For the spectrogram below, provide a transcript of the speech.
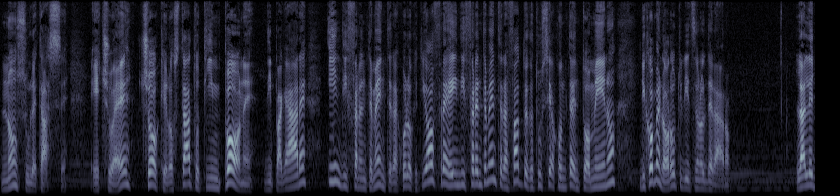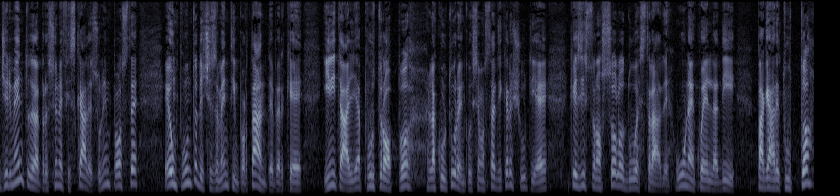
non sulle tasse, e cioè ciò che lo Stato ti impone di pagare indifferentemente da quello che ti offre e indifferentemente dal fatto che tu sia contento o meno di come loro utilizzano il denaro. L'alleggerimento della pressione fiscale sulle imposte è un punto decisamente importante perché in Italia purtroppo la cultura in cui siamo stati cresciuti è che esistono solo due strade. Una è quella di pagare tutto,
